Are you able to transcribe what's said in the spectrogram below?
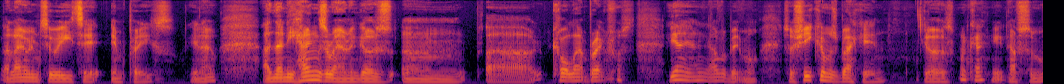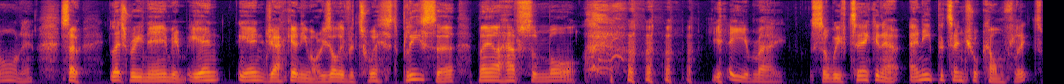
Allow him to eat it in peace, you know. And then he hangs around and goes, um, uh, "Call that breakfast?" Yeah, yeah, have a bit more. So she comes back in, goes, okay, you can have some more now. So let's rename him. He ain't he ain't Jack anymore. He's Oliver Twist. Please, sir, may I have some more? yeah, you may. So we've taken out any potential conflict.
